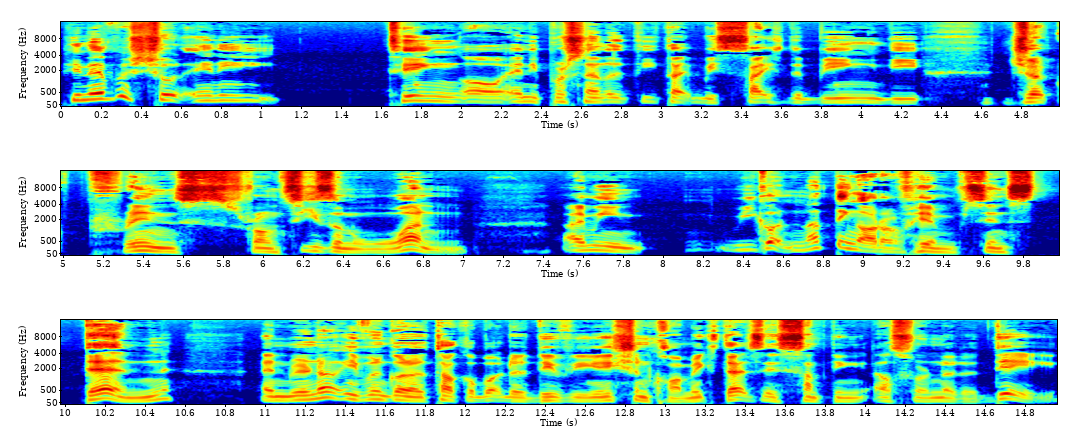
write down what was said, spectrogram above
He never showed anything or any personality type besides the being the jerk prince from season one. I mean, we got nothing out of him since then, and we're not even going to talk about the deviation comics. That is something else for another day.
